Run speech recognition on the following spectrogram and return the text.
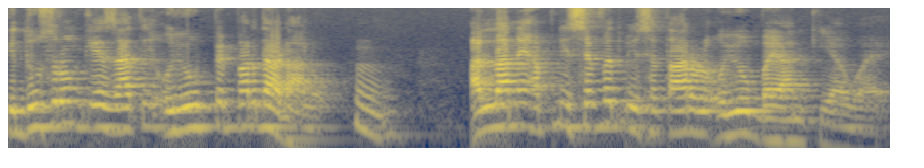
कि दूसरों के ज़ाती अयूब पे पर्दा डालो अल्लाह ने अपनी सिफत भी सतार अयूब बयान किया हुआ है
